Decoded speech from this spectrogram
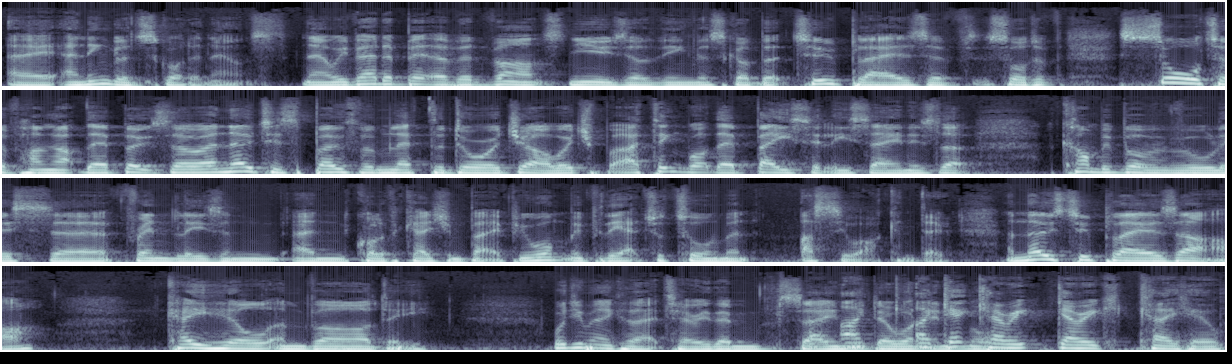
a, an England squad announced. Now we've had a bit of advanced news of the England squad that two players have sort of, sort of hung up their boots. Though I noticed both of them left the door ajar. Which I think what they're basically saying is, look, I can't be bothered with all this uh, friendlies and, and qualification. But if you want me for the actual tournament, I'll see what I can do. And those two players are Cahill and Vardy. What do you make of that, Terry? Them saying I, we don't want I get? Gary, Gary Cahill.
